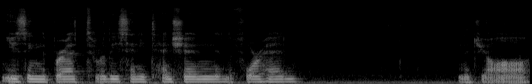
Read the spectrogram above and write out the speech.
using the breath to release any tension in the forehead, the jaw.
